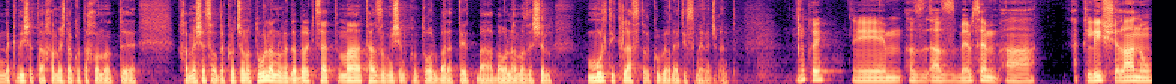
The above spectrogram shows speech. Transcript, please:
נקדיש את החמש דקות האחרונות, אה, חמש, עשר דקות שנותרו לנו, לדבר קצת מה Tanzu Mission Control בא לתת בעולם הזה של multi-cluster Kubernetes management. אוקיי, אמ, אז, אז בעצם הכלי שלנו,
